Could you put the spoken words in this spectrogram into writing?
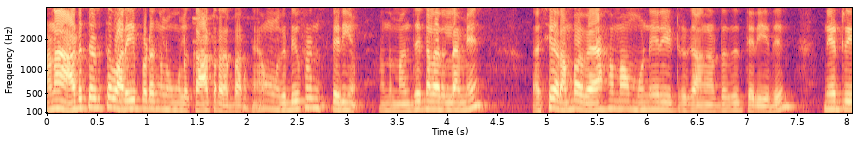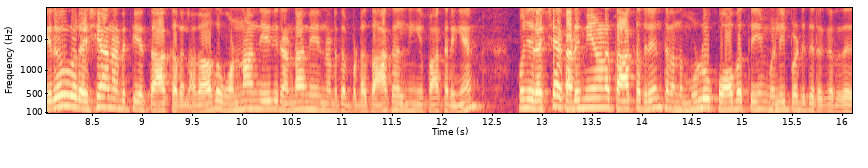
ஆனால் அடுத்தடுத்த வரைபடங்கள் உங்களுக்கு காட்டுற பாருங்கள் உங்களுக்கு டிஃப்ரென்ஸ் தெரியும். அந்த மஞ்சள் கலர் எல்லாமே ரஷ்யா ரொம்ப வேகமாக முன்னேறிட்டு இருக்காங்கன்றது தெரியுது. நேற்று இரவு ரஷ்யா நடத்திய தாக்குதல் அதாவது ஒன்றாம் தேதி ரெண்டாம் தேதி நடத்தப்பட்ட தாக்குதல் நீங்கள் பார்க்குறீங்க கொஞ்சம் ரஷ்யா கடுமையான தாக்குதலையும் தனது முழு கோபத்தையும் வெளிப்படுத்தியிருக்கிறது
